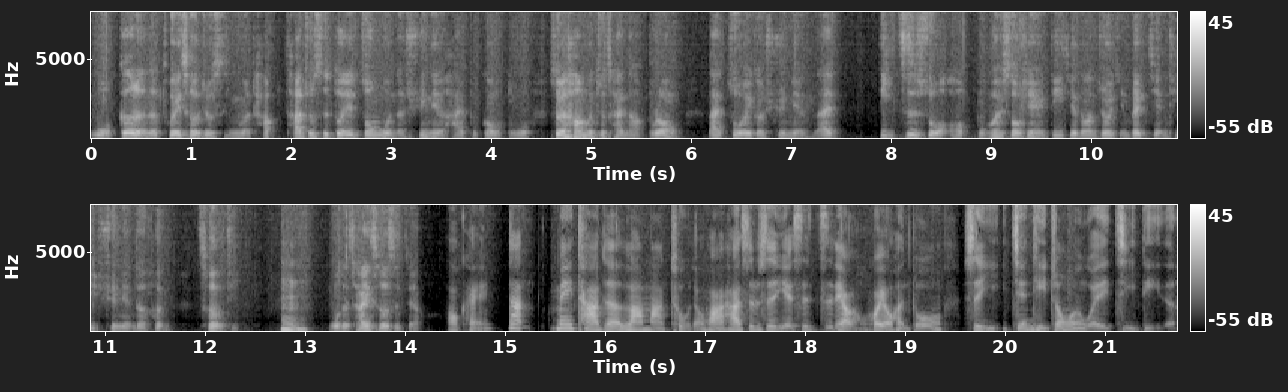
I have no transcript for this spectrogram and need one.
我个人的推测，就是因为他他就是对中文的训练还不够多，所以他们就才拿 Brown 来做一个训练，来抵制说哦不会受限于第一阶段就已经被简体训练的很彻底。嗯我的猜测是这样。，OK，那 Meta 的 Llama Two 的话，它是不是也是资料会有很多是以简体中文为基底的？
